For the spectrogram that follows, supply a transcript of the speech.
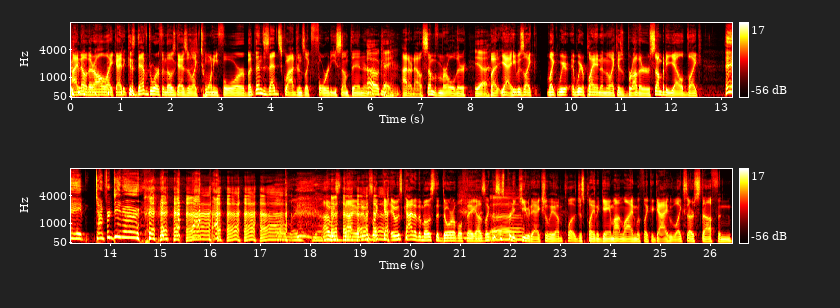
I know they're all like, because Dev Dwarf and those guys are like 24, but then Zed Squadron's like 40 something. Or, oh, okay. I don't know. Some of them are older. Yeah. But yeah, he was like, like we are we were playing, and then like his brother or somebody yelled like, "Hey, time for dinner!" Oh my god. I was dying. It was like it was kind of the most adorable thing. I was like, "This is pretty uh. cute, actually." I'm pl- just playing a game online with like a guy who likes our stuff and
